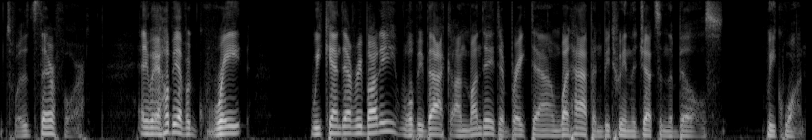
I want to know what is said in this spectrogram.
That's what it's there for. Anyway, I hope you have a great weekend, everybody. We'll be back on Monday to break down what happened between the Jets and the Bills, week one.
